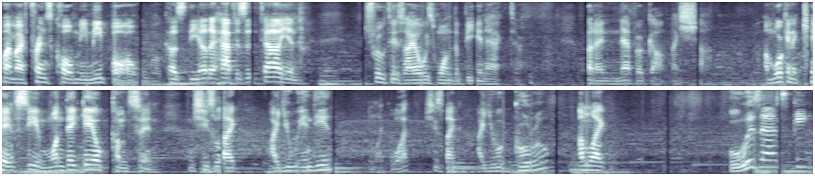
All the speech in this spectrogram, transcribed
My, my friends call me Meatball because the other half is Italian. Truth is, I always wanted to be an actor, but I never got my shot. I'm working at KFC, and one day Gail comes in, and she's like, Are you Indian? I'm like, What? She's like, Are you a guru? I'm like, Who is asking?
